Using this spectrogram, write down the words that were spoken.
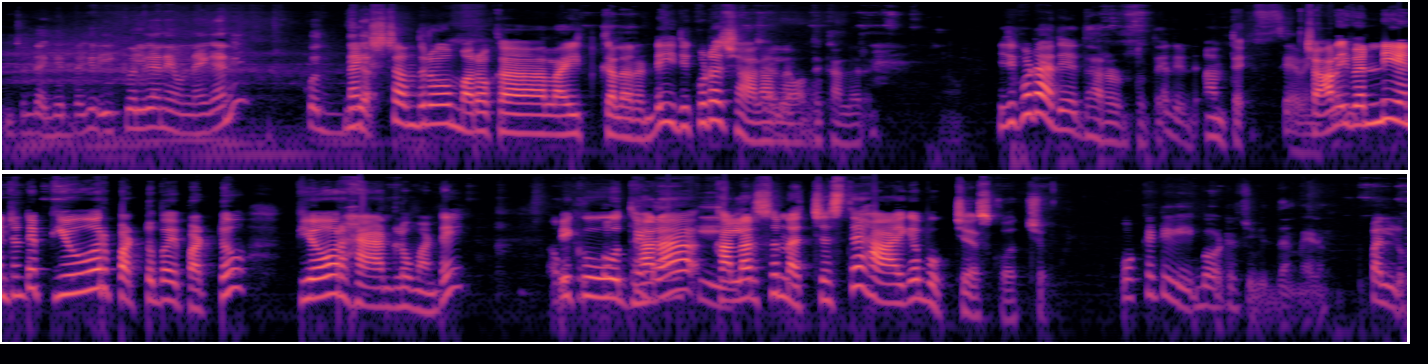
కొంచెం దగ్గర దగ్గర ఈక్వల్ గానే ఉన్నాయి కానీ నెక్స్ట్ అందులో మరొక లైట్ కలర్ అండి. ఇది కూడా చాలా బాగుంది కలర్. ఇది కూడా అదే ధర ఉంటుంది. అంతే. చాలా ఇవన్నీ ఏంటంటే ప్యూర్ పట్టు బై పట్టు ప్యూర్ హ్యాండ్లూమ్ అండి. మీకు ధర కలర్స్ నచ్చేస్తే హాయిగా బుక్ చేసుకోవచ్చు. ఒకటి బార్డర్ చూపిద్దాం మేడం. పళ్ళు.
